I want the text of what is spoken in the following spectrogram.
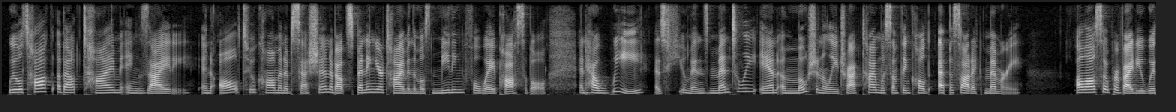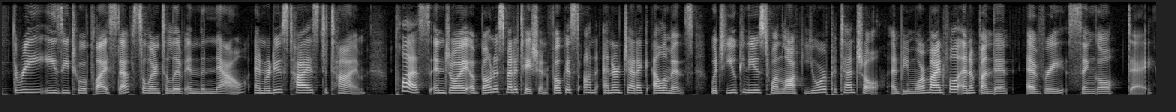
We will talk about time anxiety, an all too common obsession about spending your time in the most meaningful way possible, and how we, as humans, mentally and emotionally track time with something called episodic memory. I'll also provide you with three easy to apply steps to learn to live in the now and reduce ties to time Plus, enjoy a bonus meditation focused on energetic elements, which you can use to unlock your potential and be more mindful and abundant every single day.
